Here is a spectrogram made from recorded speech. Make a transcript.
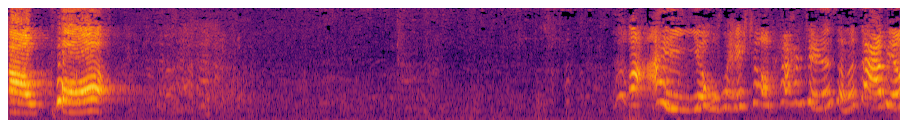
老婆。哎呦喂！照片上这人怎么大变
